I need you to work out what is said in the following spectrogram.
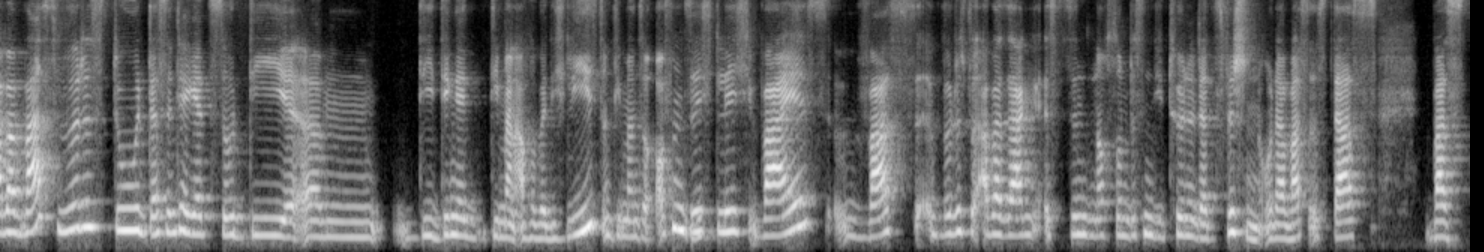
aber was würdest du, das sind ja jetzt so die, ähm, die Dinge, die man auch über dich liest und die man so offensichtlich weiß. Was würdest du aber sagen, es sind noch so ein bisschen die Töne dazwischen? Oder was ist das, was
